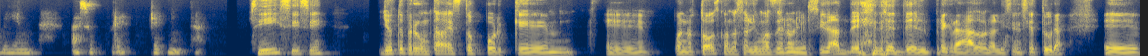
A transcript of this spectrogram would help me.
bien a su pregunta. Sí, sí, sí. Yo te preguntaba esto porque eh, bueno, todos cuando salimos de la universidad, del pregrado, la licenciatura, eh,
